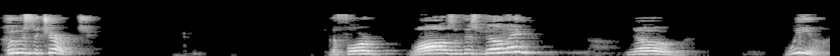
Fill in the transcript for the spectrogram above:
who's the church? The four walls of this building? No. We are.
